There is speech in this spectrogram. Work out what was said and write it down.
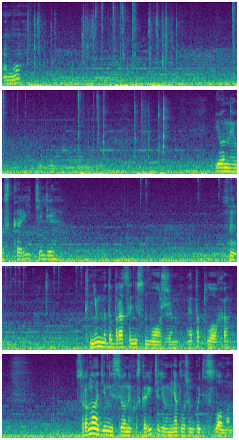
А ну. Ионные ускорители. Хм. К ним мы добраться не сможем. Это плохо. Все равно один из ионных ускорителей у меня должен быть взломан.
